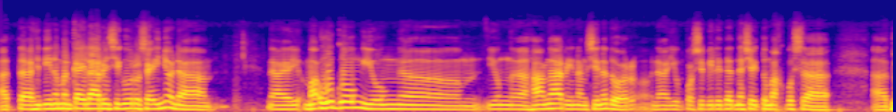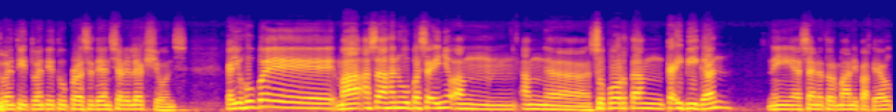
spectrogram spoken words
At uh, hindi naman kailangan siguro sa inyo na na maugong yung uh, yung uh, hangarin ng senador na yung posibilidad na siya tumakbo sa uh, 2022 presidential elections kayo ho ba eh, maaasahan ho ba sa inyo ang ang uh, suportang kaibigan ni uh, Senator Manny Pacquiao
